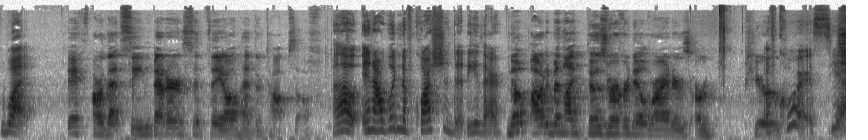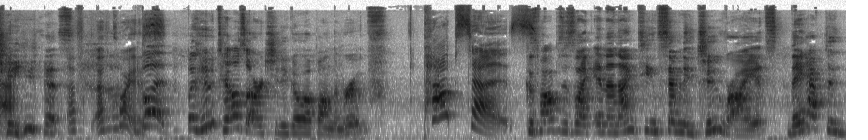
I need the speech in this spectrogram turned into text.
what If or that scene better is if they all had their tops off. oh and i wouldn't have questioned it either Nope, I would have been like, those Riverdale writers are pure of course yeah genius. of, of course But but who tells Archie to go up on the roof? Pops does Because Pops is like in the 1972 riots, they have to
